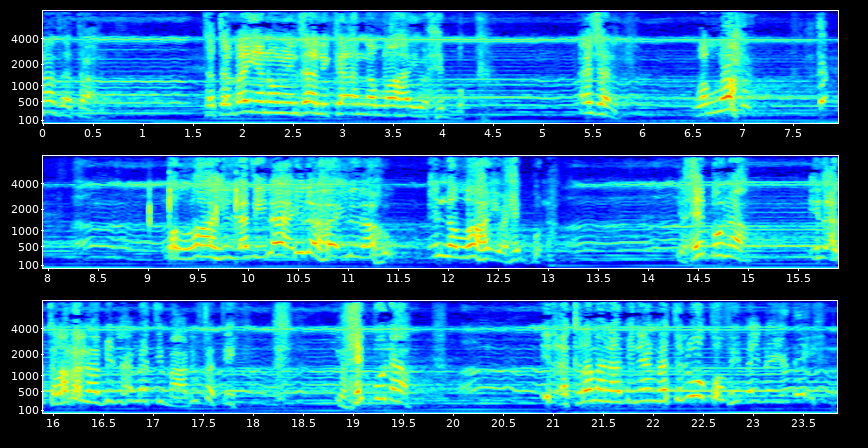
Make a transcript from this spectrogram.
ماذا تعمل؟ تتبين من ذلك أن الله يحبك. أجل. والله والله الذي لا إله إلا هو. إن الله يحبنا. يحبنا إذ أكرمنا بنعمة معرفته. يحبنا إذ أكرمنا بنعمة الوقوف بين يديه.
